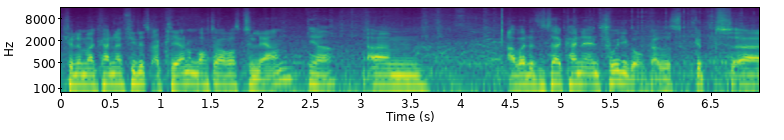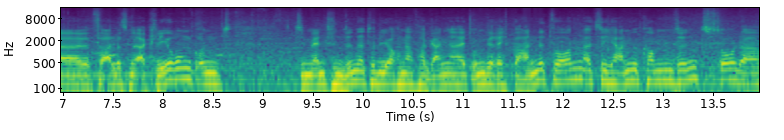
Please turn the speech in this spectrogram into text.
ich finde, man kann da vieles erklären, um auch daraus zu lernen. ja. Aber das ist halt keine Entschuldigung. Also es gibt äh, für alles eine Erklärung und die Menschen sind natürlich auch in der Vergangenheit ungerecht behandelt worden, als sie hier angekommen sind. So, da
